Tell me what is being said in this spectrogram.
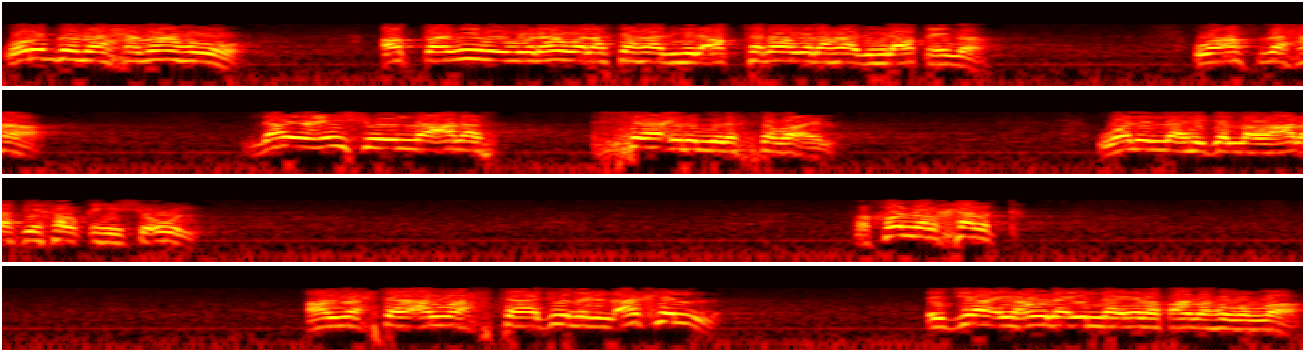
وربما حماه الطبيب مناولة هذه تناول هذه الأطعمة وأصبح لا يعيش إلا على سائر من السوائل. ولله جل وعلا في خلقه شؤون. فكل الخلق المحتاجون للأكل جائعون إلا إن أطعمهم الله.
